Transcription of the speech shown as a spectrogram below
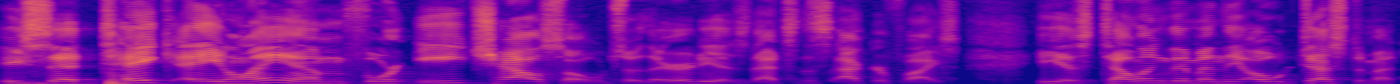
He said, Take a lamb for each household. So there it is. That's the sacrifice. He is telling them in the Old Testament,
